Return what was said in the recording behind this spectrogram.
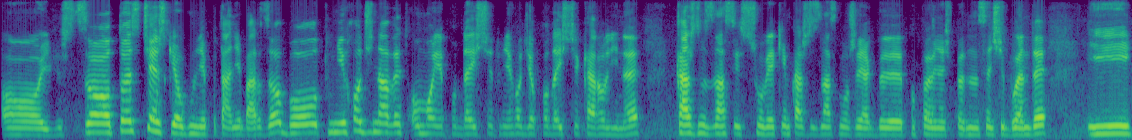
Oj, wiesz co, to jest ciężkie ogólnie pytanie bardzo, bo tu nie chodzi nawet o moje podejście, tu nie chodzi o podejście Karoliny. Każdy z nas jest człowiekiem, każdy z nas może jakby popełniać w pewnym sensie błędy i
